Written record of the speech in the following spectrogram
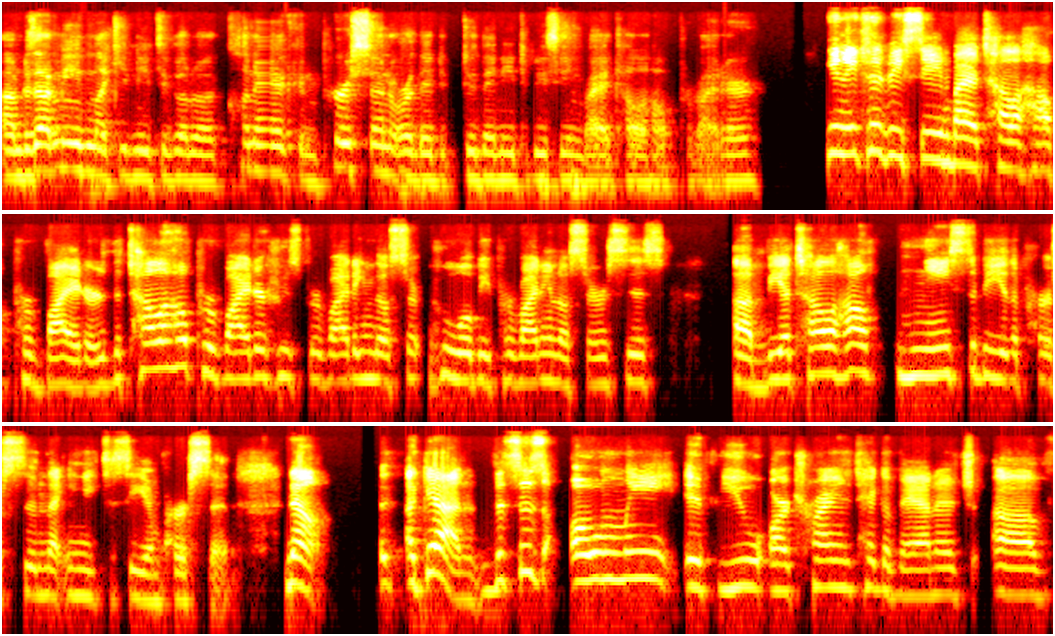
Um, does that mean like you need to go to a clinic in person or they, do they need to be seen by a telehealth provider? You need to be seen by a telehealth provider. The telehealth provider who's providing those, who will be providing those services um, via telehealth needs to be the person that you need to see in person. Now, again, this is only if you are trying to take advantage of,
